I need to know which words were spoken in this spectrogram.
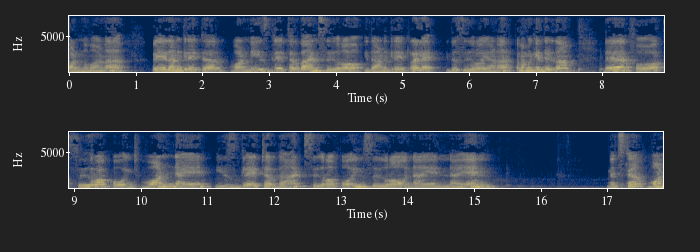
വണ്ണുമാണ് അപ്പൊ ഏതാണ് greater one is greater than zero ഇതാണ് ഗ്രേറ്റർ അല്ലെ? ഇത് സീറോ ആണ്. അപ്പൊ നമുക്ക് എന്ത് എഴുതാം? Therefore zero point one nine is greater than zero point zero nine nine next one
